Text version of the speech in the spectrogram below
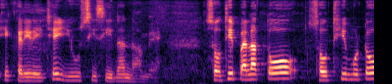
એ કરી રહી છે યુસીસીના નામે. સૌથી પહેલાં તો સૌથી મોટો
